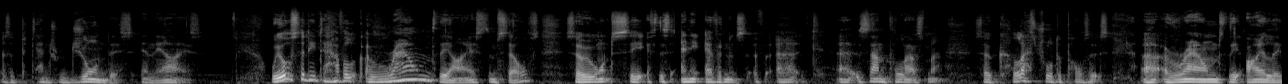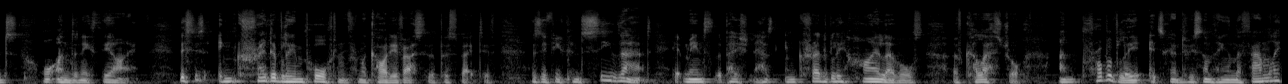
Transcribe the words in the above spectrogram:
as a potential jaundice in the eyes. We also need to have a look around the eyes themselves. So we want to see if there's any evidence of uh, uh, xanthelasma, so cholesterol deposits uh, around the eyelids or underneath the eye. This is incredibly important from a cardiovascular perspective, as if you can see that, it means that the patient has incredibly high levels of cholesterol, and probably it's going to be something in the family,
